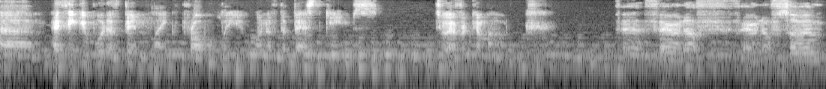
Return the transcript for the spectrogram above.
um, I think it would have been like probably one of the best games to ever come out. Fair, enough. Fair enough. So, um,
